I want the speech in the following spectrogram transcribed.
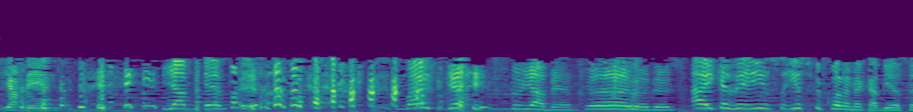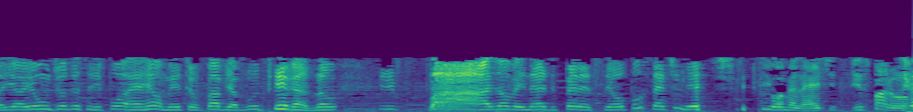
E a Ben. Yaben. Mais gays do Yaben. Ai, meu Deus. Aí, quer dizer, isso, isso ficou na minha cabeça. E aí um dia eu decidi, porra, é, realmente o Fábio Abu tem razão. E pá, Jovem Nerd pereceu por sete meses. E o Omelete disparou.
